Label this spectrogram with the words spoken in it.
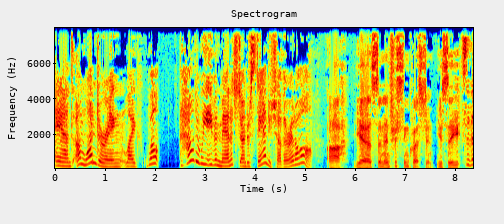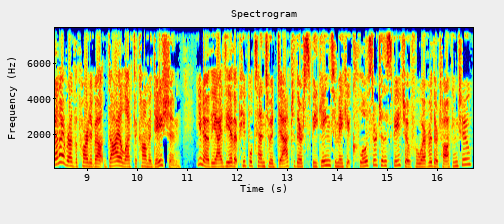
And I'm wondering, like, well, how do we even manage to understand each other at all? Ah, yes, an interesting question. You see... So then I read the part about dialect accommodation. You know, the idea that people tend to adapt their speaking to make it closer to the speech of whoever they're talking to.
